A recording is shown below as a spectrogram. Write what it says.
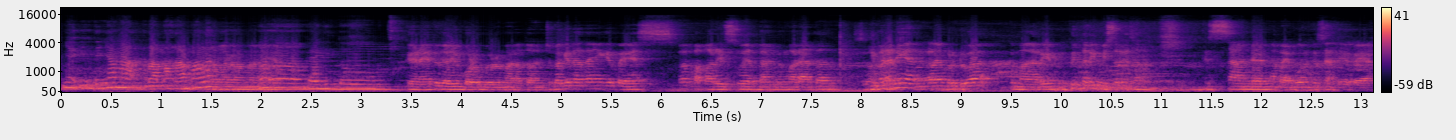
ya intinya mah ramah-ramah lah Ramah-ramah, ya. Heeh, kayak gitu Oke, nah itu dari Borobudur Marathon. Coba kita tanya ke PS apa Pak Kariswet Bandung Marathon. Gimana nih kalian berdua kemarin? Mungkin tadi bisa kesan, kesan dan apa ya? Bukan kesan ya, apa ya?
